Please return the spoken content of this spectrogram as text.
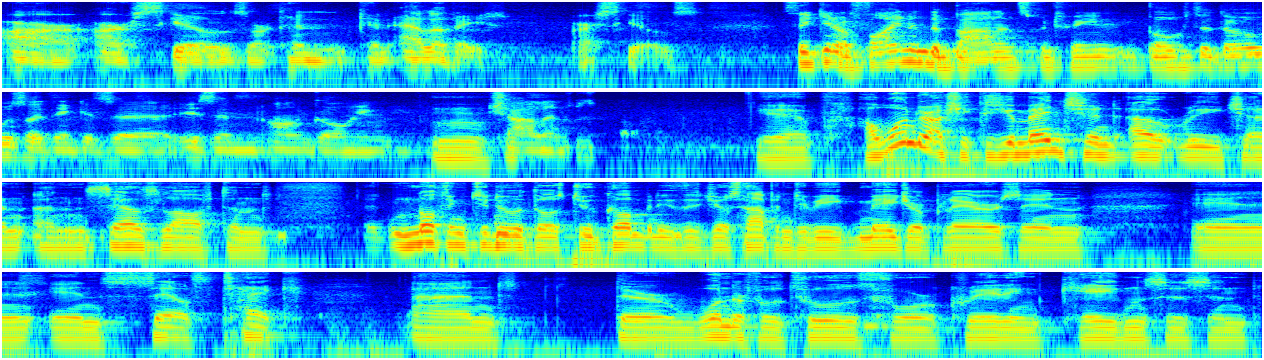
our our skills or can can elevate our skills. So you know, finding the balance between both of those, I think, is a is an ongoing mm. challenge. Yeah, I wonder actually because you mentioned outreach and and SalesLoft and nothing to do with those two companies. that just happen to be major players in in in sales tech, and they're wonderful tools for creating cadences and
